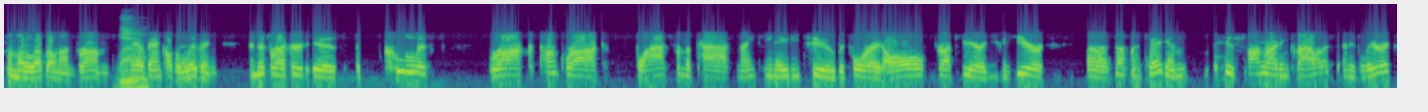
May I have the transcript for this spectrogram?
from Mother Love Bone on drums. Wow. They had a band called The Living, and this record is the coolest rock, punk rock blast from the past, 1982, before it all struck here. And you can hear uh, Duff McKagan, his songwriting prowess and his lyrics,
